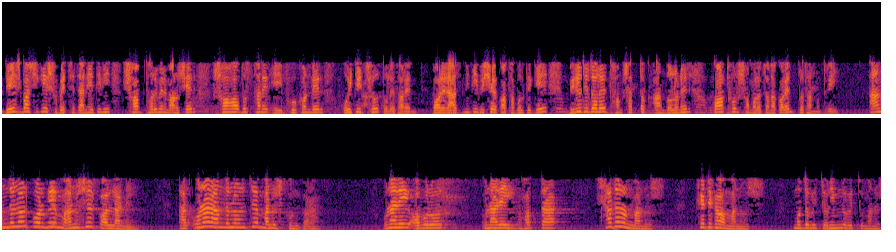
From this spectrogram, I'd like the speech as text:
দেশবাসীকে শুভেচ্ছা জানিয়ে তিনি সব ধর্মের মানুষের সহ অবস্থানের এই ভূখণ্ডের ঐতিহ্য তুলে ধরেন। পরে রাজনীতি বিষয়ে কথা বলতে গিয়ে বিরোধী দলের ধ্বংসাত্মক আন্দোলনের কঠোর সমালোচনা করেন প্রধানমন্ত্রী। আন্দোলন করবে মানুষের কল্যাণে, আর ওনার আন্দোলন হচ্ছে মানুষ খুন করা। ওনার এই অবরোধ, ওনার এই হত্যা, সাধারণ মানুষ, খেটে খাওয়া মানুষ, মধ্যবিত্ত, নিম্নবিত্ত মানুষ,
